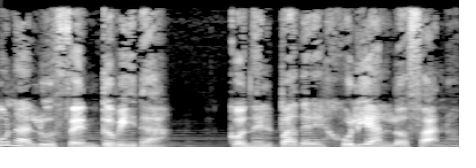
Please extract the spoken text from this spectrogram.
Una luz en tu vida con el Padre Julián Lozano.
